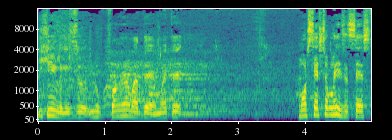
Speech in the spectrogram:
এইখিনি লাগিছে লোক ফ্ৰণ্ট কেমেৰা বাদ দে মই এতিয়া মোৰ চেষ্টক লাগিছে চেষ্ট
